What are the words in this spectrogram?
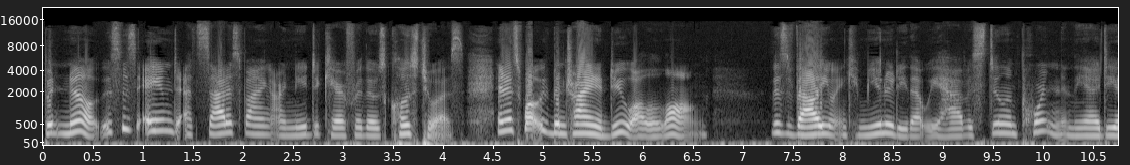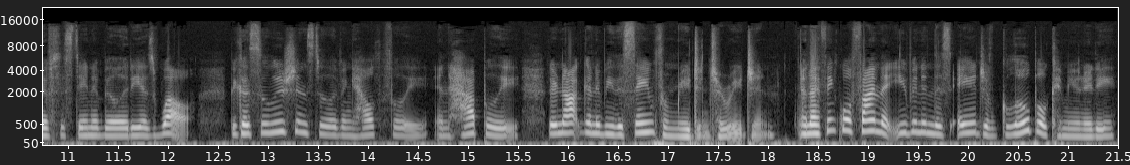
But no, this is aimed at satisfying our need to care for those close to us, and it's what we've been trying to do all along. This value and community that we have is still important in the idea of sustainability as well, because solutions to living healthfully and happily, they're not going to be the same from region to region. And I think we'll find that even in this age of global community,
